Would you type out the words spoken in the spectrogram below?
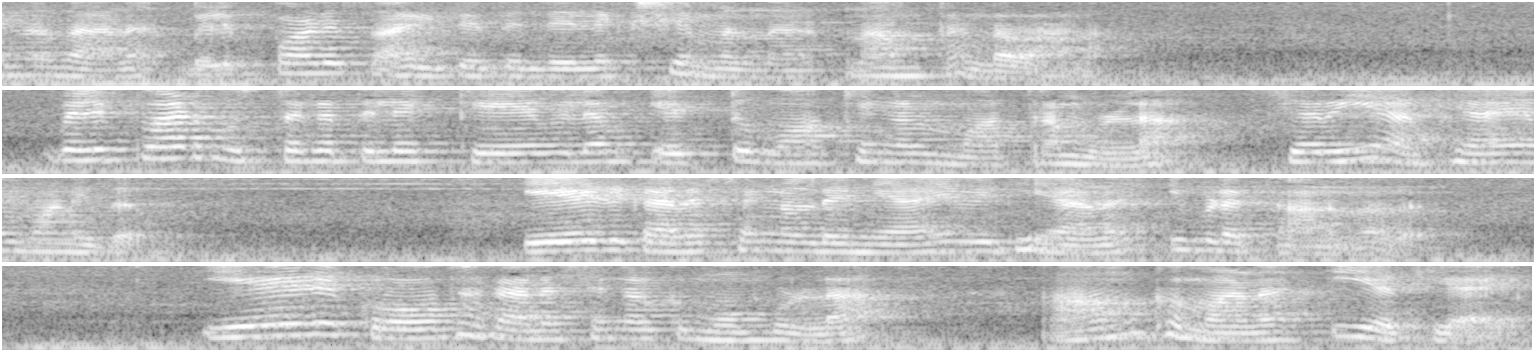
എന്നതാണ് വെളിപ്പാട് സാഹിത്യത്തിന്റെ ലക്ഷ്യമെന്ന് നാം കണ്ടതാണ്. വെളിപ്പാട് പുസ്തകത്തിലെ കേവലം എട്ട് വാക്യങ്ങൾ മാത്രമുള്ള ചെറിയ അധ്യായമാണിത്. ഏഴ് കലശങ്ങളുടെ ന്യായവിധിയാണ് ഇവിടെ കാണുന്നത്. ഏഴ് ക്രോധ കലശങ്ങൾക്ക് മുമ്പുള്ള ആമുഖമാണ് ഈ അധ്യായം.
